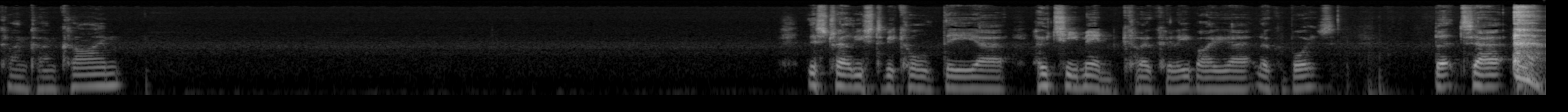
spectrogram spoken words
Climb, climb, climb. This trail used to be called the uh, Ho Chi Minh colloquially by uh, local boys, but uh,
